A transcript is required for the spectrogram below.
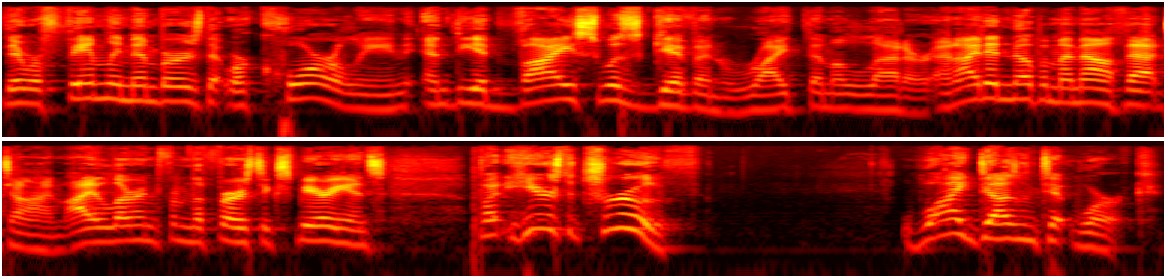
there were family members that were quarreling, and the advice was given write them a letter. And I didn't open my mouth that time. I learned from the first experience. But here's the truth why doesn't it work?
